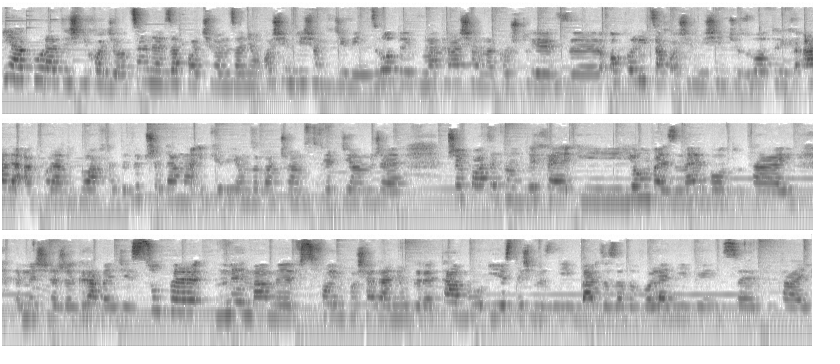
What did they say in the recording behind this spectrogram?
I akurat jeśli chodzi o cenę, zapłaciłam za nią 89 zł. W matrasie ona kosztuje w okolicach 80 zł, ale akurat była wtedy wyprzedana i kiedy ją zobaczyłam stwierdziłam, że przepłacę tą dychę i ją wezmę, bo tutaj myślę, że gra będzie super. My mamy w swoim posiadaniu grę Tabu i jesteśmy z niej bardzo zadowoleni, więc tutaj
